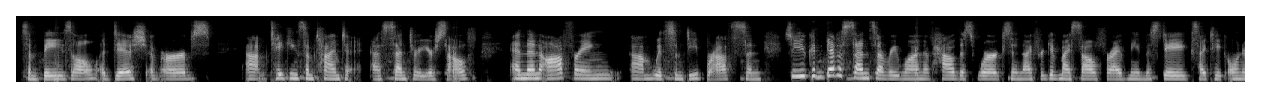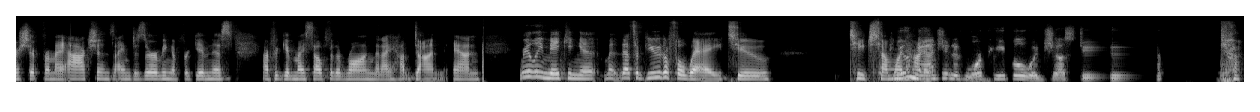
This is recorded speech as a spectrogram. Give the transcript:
some basil, a dish of herbs. Um, taking some time to uh, center yourself and then offering um, with some deep breaths. And so you can get a sense, everyone, of how this works. And I forgive myself for I've made mistakes. I take ownership for my actions. I am deserving of forgiveness. I forgive myself for the wrong that I have done. And really making it that's a beautiful way to teach someone Can you imagine if more people would just do yeah,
